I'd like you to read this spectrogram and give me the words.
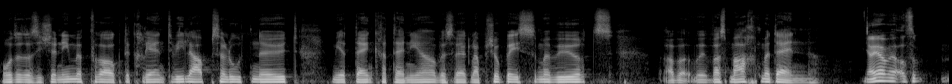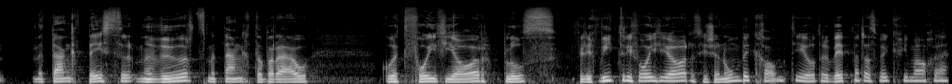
Oder das ist dann immer die Frage, der Klient will absolut nicht. Wir denken dann, ja, aber es wäre glaube schon besser, man würde es. Aber was macht man denn? Ja, ja, also man denkt besser, man würde es, man denkt aber auch gut fünf Jahre plus vielleicht weitere fünf Jahre, das ist eine Unbekannte, oder? Will man das wirklich machen?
